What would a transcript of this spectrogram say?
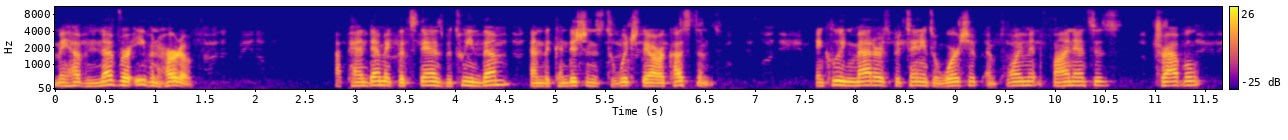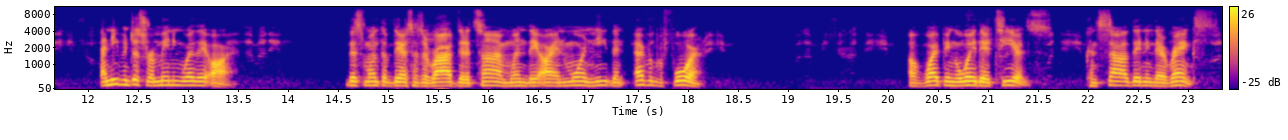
may have never even heard of. A pandemic that stands between them and the conditions to which they are accustomed, including matters pertaining to worship, employment, finances, travel, and even just remaining where they are. This month of theirs has arrived at a time when they are in more need than ever before of wiping away their tears, consolidating their ranks,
